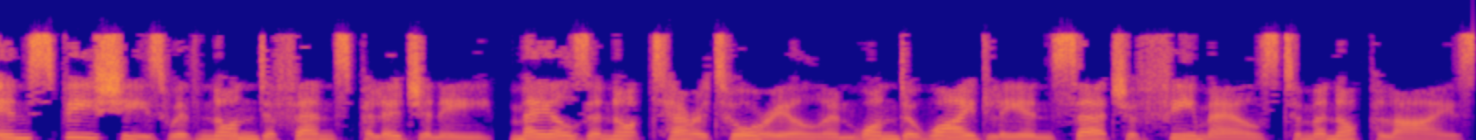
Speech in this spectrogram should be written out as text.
In species with non-defense polygyny, males are not territorial and wander widely in search of females to monopolize.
